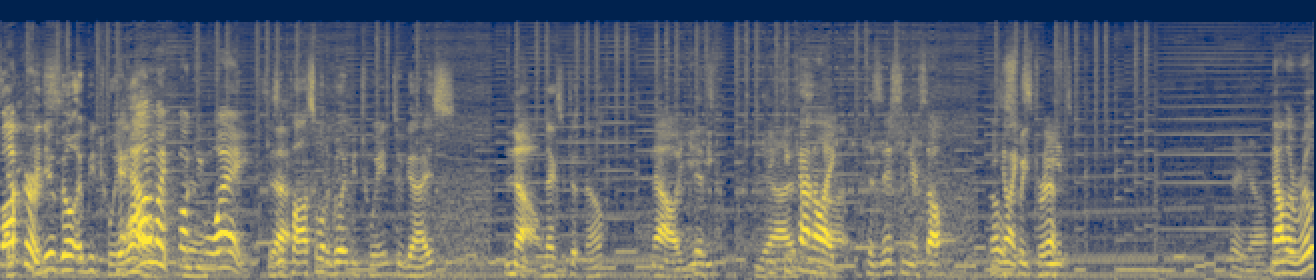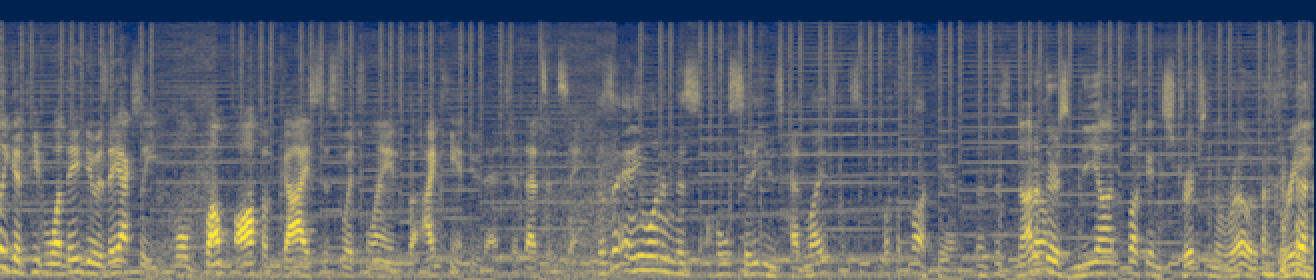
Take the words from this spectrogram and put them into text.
fuckers. Can you go in between? Get out of my fucking way. Is Yeah. it possible to go in between two guys No, next to each other? No. no. You, you, It's- you can kind of like position yourself. You Oh, can like sweet speed. drift. There you go. Now the really good people, what they do is they actually will bump off of guys to switch lanes, but I can't do that shit. That's insane. Doesn't anyone in this whole city use headlights? What's, what the fuck here? They're Not if there's neon fucking strips in the road of green.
